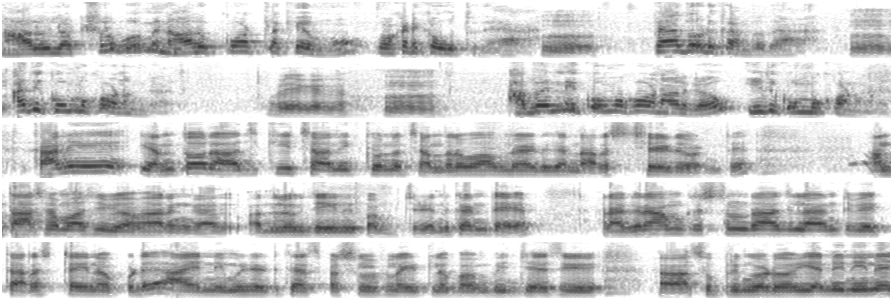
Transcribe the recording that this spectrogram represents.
నాలుగు లక్షల భూమి నాలుగు కోట్లకేమో ఒకటికి అవుతుందా? పేదోడికి అందదా. అది కుంభకోణం కాదు అదే కదా ఉమ్. అవన్నీ కుంభకోణాలు కావు ఇది కుంభకోణం అయితే కానీ ఎంతో రాజకీయ చాణక్యం ఉన్న చంద్రబాబు నాయుడు గారిని అరెస్ట్ చేయడం అంటే అంత ఆషామాషి వ్యవహారం కాదు. అందులోకి జైలుకి పంపించారు ఎందుకంటే రఘురామకృష్ణరాజు లాంటి వ్యక్తి అరెస్ట్ అయినప్పుడే ఆయన ఇమీడియట్గా స్పెషల్ ఫ్లైట్లో పంపించేసి సుప్రీంకోర్టు ఇవన్నీ నేనే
